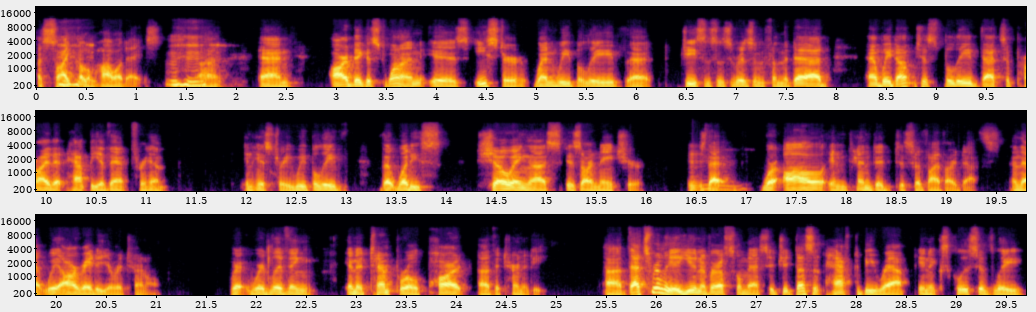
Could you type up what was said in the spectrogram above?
a cycle of holidays. Mhm. Uh, and our biggest one is Easter, when we believe that Jesus is risen from the dead. And we don't just believe that's a private, happy event for him in history. We believe that what he's showing us is our nature, is that Mm. we're all intended to survive our deaths and that we are eternal. We're, we're living in a temporal part of eternity. Uh, that's really a universal message. It doesn't have to be wrapped in exclusively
